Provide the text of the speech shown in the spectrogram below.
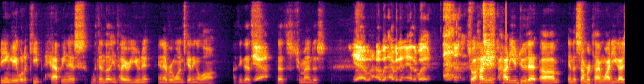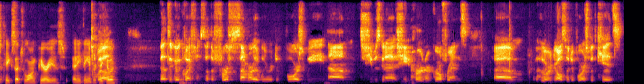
being able to keep happiness within the entire unit, and everyone's getting along. I think that's Yeah. that's tremendous. Yeah, I wouldn't have it any other way. So how do you how do you do that um, in the summertime? Why do you guys take such long periods? Anything in particular? That's a good question. So the first summer that we were divorced, we um, she was gonna she her and her girlfriends, um, who are also divorced with kids,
